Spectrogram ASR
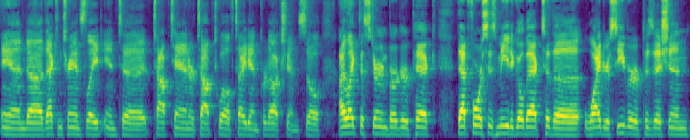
and uh, that can translate into top 10 or top 12 tight end production. So I like the Sternberger pick. That forces me to go back to the wide receiver position.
